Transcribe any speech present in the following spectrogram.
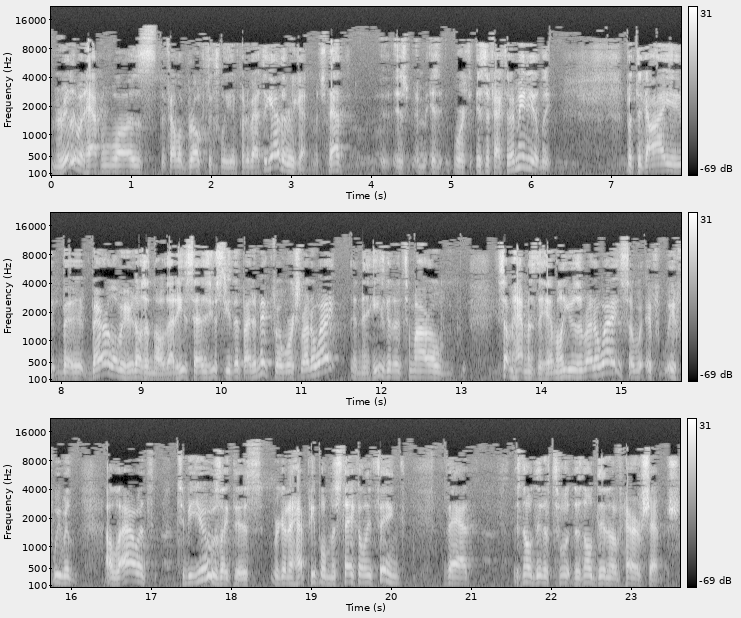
And really what happened was the fellow broke the Kli and put it back together again, which that is, is, is effective immediately. But the guy, Beryl over here doesn't know that. He says, you see that by the mikveh, it works right away. And he's going to tomorrow, something happens to him, he'll use it right away. So if, if we would allow it to be used like this, we're going to have people mistakenly think that there's no din of, there's no din of Herav Shemesh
